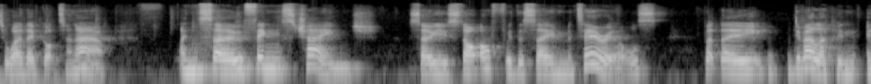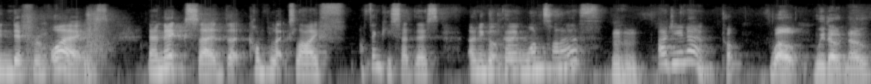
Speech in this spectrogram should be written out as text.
to where they've got to now. And so things change. So you start off with the same materials, but they develop in, in different ways. Now, Nick said that complex life, I think he said this, only got going once on Earth. Mm-hmm. How do you know? Well, we don't know,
